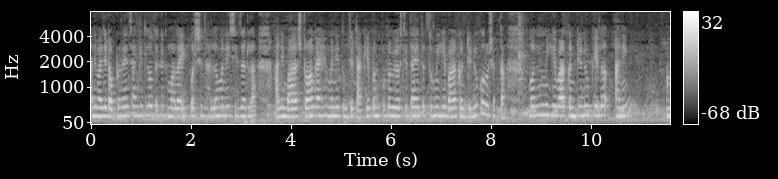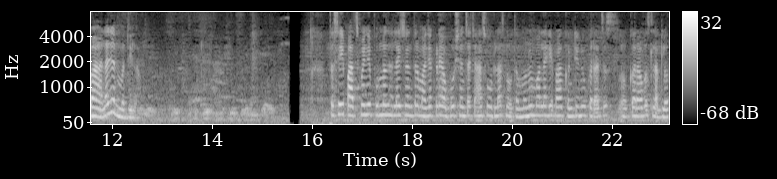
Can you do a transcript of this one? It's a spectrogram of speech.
आणि माझ्या डॉक्टरांनी सांगितलं होतं की तुम्हाला एक वर्ष झालं म्हणे शिजरला आणि बाळ स्ट्रॉंग आहे म्हणे तुमचे टाके पण पूर्ण व्यवस्थित आहे तर तुम्ही हे बाळ कंटिन्यू करू शकता. म्हणून मी हे बाळ कंटिन्यू केलं आणि बाळाला जन्म दिला. तसे पाच महिने पूर्ण झाल्याच्यानंतर माझ्याकडे अबोशनचा चान्स उरलाच नव्हता. म्हणून मला हे बाळ कंटिन्यू करायचंच करावंच लागलं.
